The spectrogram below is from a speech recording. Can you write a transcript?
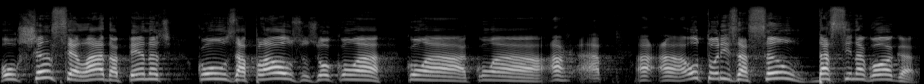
ou chancelada apenas com os aplausos ou com a, com a, com a, a, a, a autorização da sinagoga.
